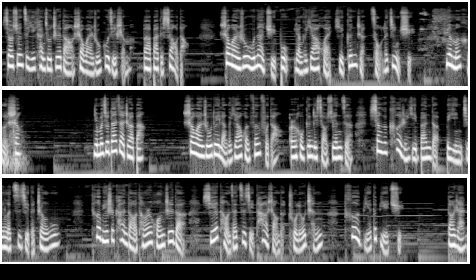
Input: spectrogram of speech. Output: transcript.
小轩子一看就知道邵婉如顾忌什么，巴巴的笑道。邵婉如无奈举步，两个丫鬟也跟着走了进去。院门合上，你们就待在这吧。邵婉如对两个丫鬟吩咐道。而后跟着小轩子，像个客人一般的被引进了自己的正屋。特别是看到堂而皇之的斜躺在自己榻上的楚留臣，特别的憋屈。当然，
